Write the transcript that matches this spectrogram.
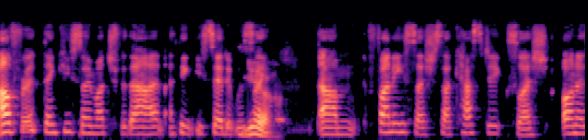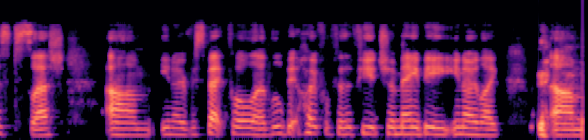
Alfred, thank you so much for that. I think you said it was yeah. like um, funny slash sarcastic slash honest slash um, you know respectful and a little bit hopeful for the future maybe you know like um,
